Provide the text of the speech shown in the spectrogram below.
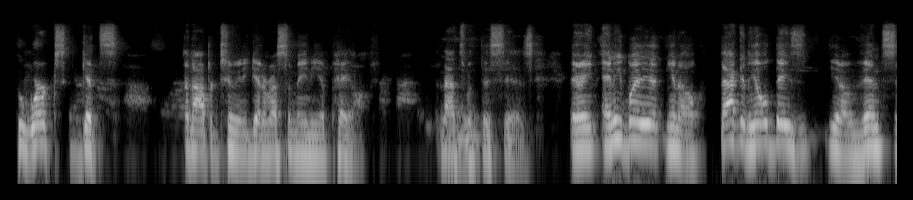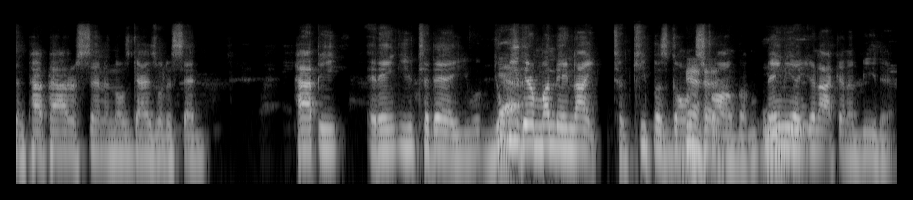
who works gets an opportunity to get a wrestlemania payoff. And that's what mm-hmm. this is. There ain't anybody that you know back in the old days you know vince and pat patterson and those guys would have said happy it ain't you today. You, you'll Yeah. be there monday night to keep us going strong but mania mm-hmm. you're not going to be there.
